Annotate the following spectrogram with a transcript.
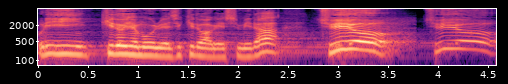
우리 이 기도 제목을 위해서 기도하겠습니다. 주여, 주여,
